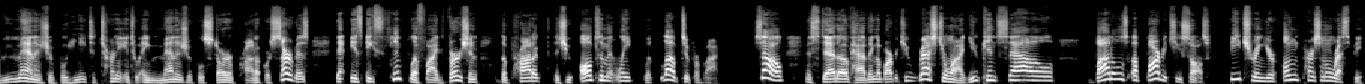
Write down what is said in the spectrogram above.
manageable. You need to turn it into a manageable starter product or service that is a simplified version of the product that you ultimately would love to provide. So instead of having a barbecue restaurant, you can sell bottles of barbecue sauce featuring your own personal recipe,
